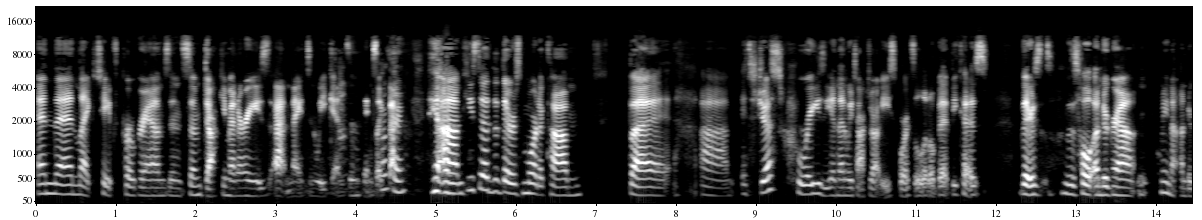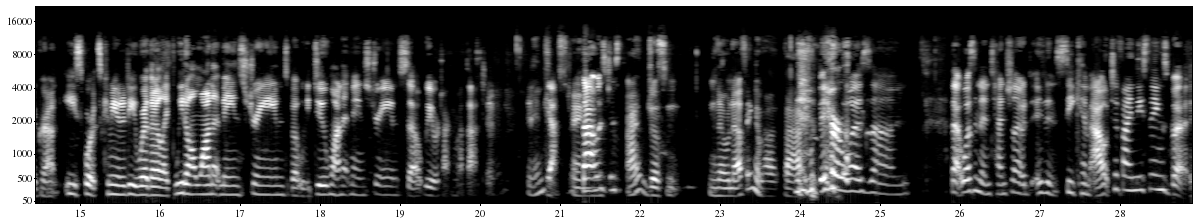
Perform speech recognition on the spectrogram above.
and then like taped programs and some documentaries at nights and weekends and things like that. okay. He- Um, he said that there's more to come, but um, it's just crazy. And then we talked about esports a little bit because there's this whole underground, I mean not underground esports community where they're like, we don't want it mainstreamed, but we do want it mainstreamed. So we were talking about that too. Interesting. That was just I just know nothing about that. there was um that wasn't intentional. I didn't seek him out to find these things, but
